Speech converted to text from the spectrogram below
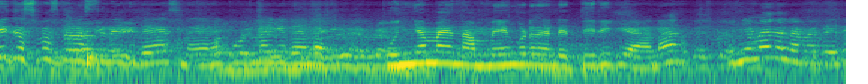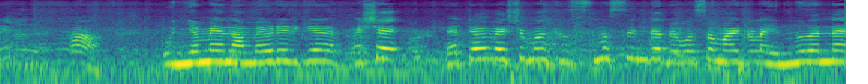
ഈ ക്രിസ്മസ് ദിവസത്തിലേക്ക് ഇതേ സ്നേഹക്കൂട്ടിലേക്ക് തന്നെ കുഞ്ഞമ്മ എന്ന അമ്മയും കൂടെ വേണ്ട എത്തിയിരിക്കുകയാണ്. കുഞ്ഞമ്മ ആ കുഞ്ഞമ്മ എന്ന അമ്മയോടെ ഇരിക്കുക പക്ഷേ ഏറ്റവും വിഷമം ക്രിസ്മസിന്റെ ദിവസമായിട്ടുള്ള ഇന്ന് തന്നെ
